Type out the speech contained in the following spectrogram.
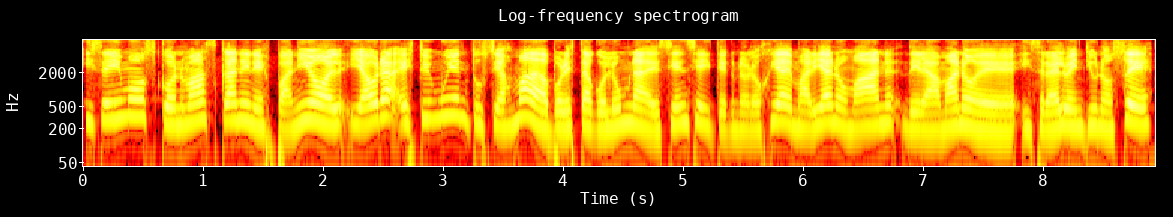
Y seguimos con más CAN en español y ahora estoy muy entusiasmada por esta columna de ciencia y tecnología de Mariano Mann de la mano de Israel 21C,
